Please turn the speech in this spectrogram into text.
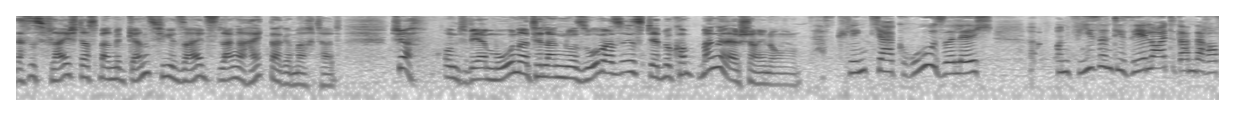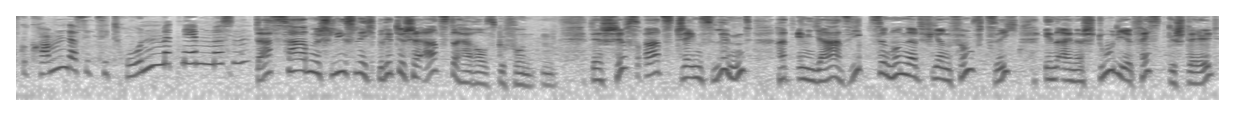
Das ist Fleisch, das man mit ganz viel Salz lange haltbar gemacht hat. Tja, und wer monatelang nur sowas isst, der bekommt Mangelerscheinungen. Das klingt ja gruselig. Und wie sind die Seeleute dann darauf gekommen, dass sie Zitronen mitnehmen müssen? Das haben schließlich britische Ärzte herausgefunden. Der Schiffsarzt James Lind hat im Jahr 1754 in einer Studie festgestellt,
